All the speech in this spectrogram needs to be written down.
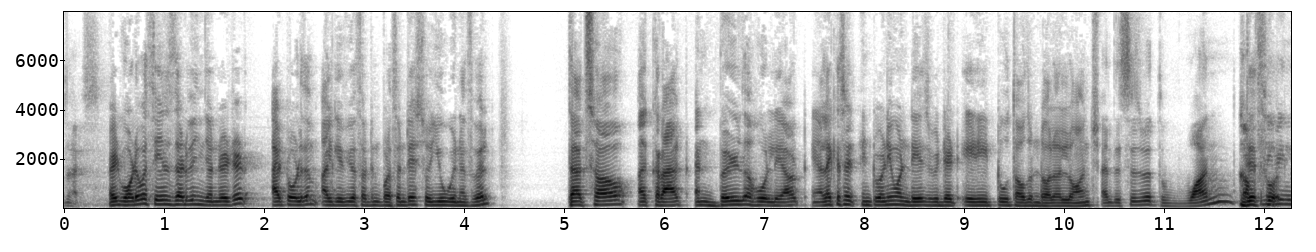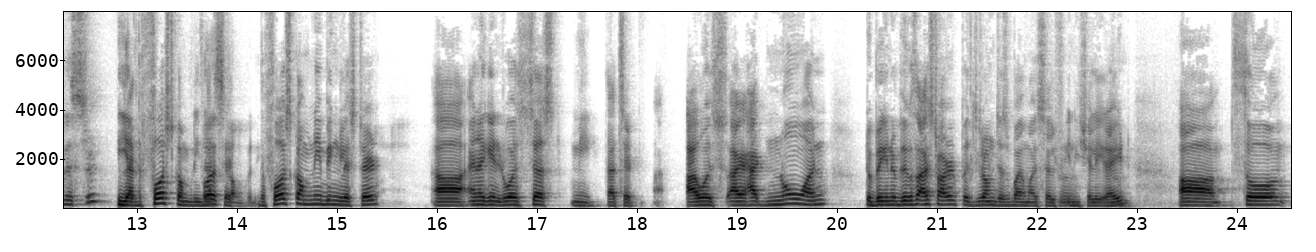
Nice. right? Whatever sales that have been generated, I told them I'll give you a certain percentage, so you win as well. That's how I cracked and built the whole layout. And like I said, in 21 days we did eighty-two thousand dollar launch. And this is with one company wa- being listed? Yeah, the first company. First company. it. The first company being listed, uh, and again, it was just me. That's it. I was. I had no one to begin with because I started PitchGround just by myself Hmm. initially, right? Um, so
